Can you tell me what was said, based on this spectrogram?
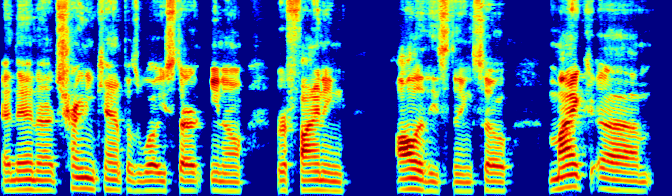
and then uh, training camp as well. You start, you know, refining all of these things. So, Mike, um,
